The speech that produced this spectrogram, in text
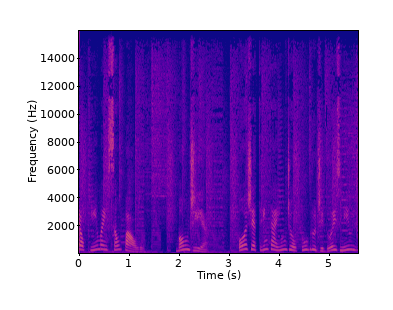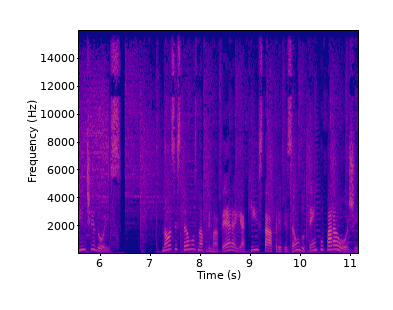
é o clima em São Paulo. Bom dia. Hoje é 31 de outubro de 2022. Nós estamos na primavera e aqui está a previsão do tempo para hoje.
